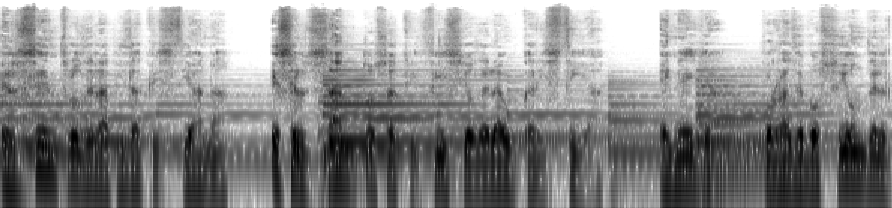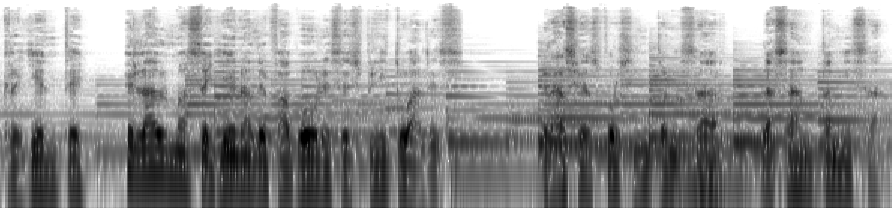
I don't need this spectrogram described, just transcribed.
El centro de la vida cristiana es el santo sacrificio de la Eucaristía. En ella, por la devoción del creyente, el alma se llena de favores espirituales. Gracias por sintonizar la Santa Misa.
